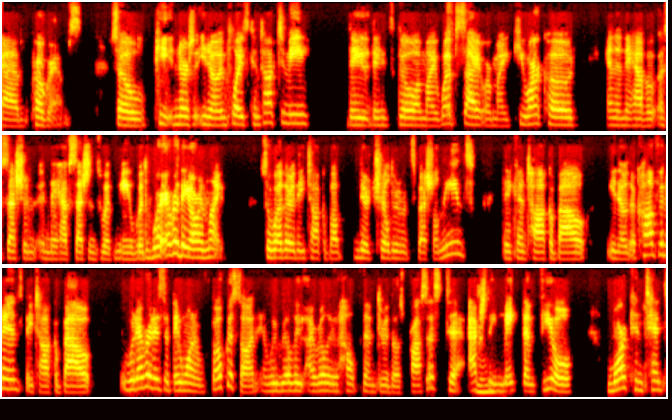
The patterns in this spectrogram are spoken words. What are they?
um, programs. So P- nurse, you know, employees can talk to me. They they go on my website or my QR code, and then they have a, a session and they have sessions with me with wherever they are in life. So whether they talk about their children with special needs, they can talk about you know their confidence. They talk about whatever it is that they want to focus on and we really i really help them through those process to actually mm-hmm. make them feel more content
